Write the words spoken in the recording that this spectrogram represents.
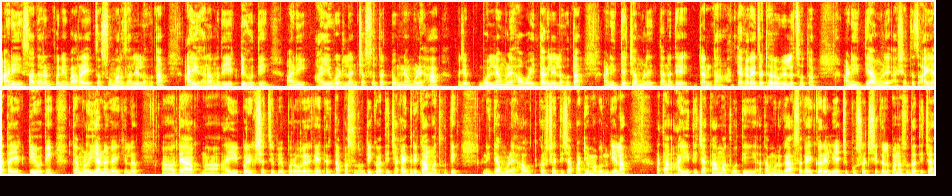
आणि साधारणपणे बारा एकचा सुमार झालेला होता. आई घरामध्ये एकटी होती आणि आई वडिलांच्या सतत टोमण्यामुळे हा म्हणजे बोलण्यामुळे हा वैतागलेला होता आणि त्याच्यामुळे त्यानं ते त्यांना हत्या करायचं ठरवलेलंच होतं. आणि त्यामुळे अशातच आई आता एकटी होती. त्यामुळे यानं काय केलं त्या आई परीक्षेचे पेपर वगैरे काहीतरी तपासत होती किंवा तिच्या काहीतरी कामात होते. आणि त्यामुळे हा उत्कर्ष तिच्या पाठीमागून गेला. आता आई तिच्या कामात होती. आता मुलगा असं काही करेल याची पुसटशी कल्पनासुद्धा तिच्या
